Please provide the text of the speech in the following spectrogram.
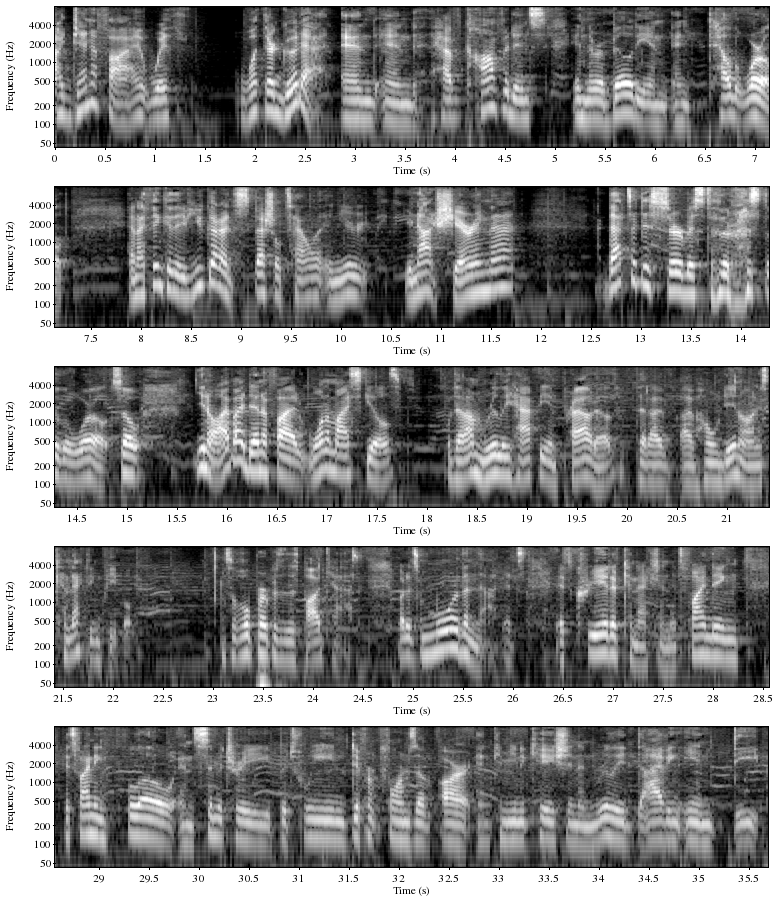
identify with what they're good at and and have confidence in their ability and, and tell the world. And I think that if you've got a special talent and you're you're not sharing that, that's a disservice to the rest of the world. So, you know, I've identified one of my skills that I'm really happy and proud of that I've I've honed in on is connecting people. It's the whole purpose of this podcast. But it's more than that. It's it's creative connection. It's finding it's finding flow and symmetry between different forms of art and communication and really diving in deep.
